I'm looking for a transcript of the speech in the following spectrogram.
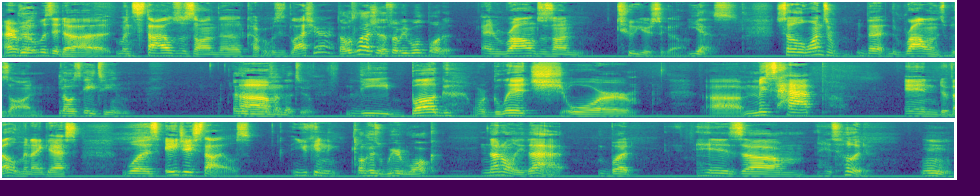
I remember The- was it uh, when Styles was on the cover? Was it last year? That was last year. That's why we both bought it. And Rollins was on two years ago. Yes, So the ones that Rollins was on, that was eighteen. I think we Um, that too. the bug or glitch or uh, mishap in development, I guess, was AJ Styles. You can Oh, his weird walk. not only that, but his um, his hood. Mm.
